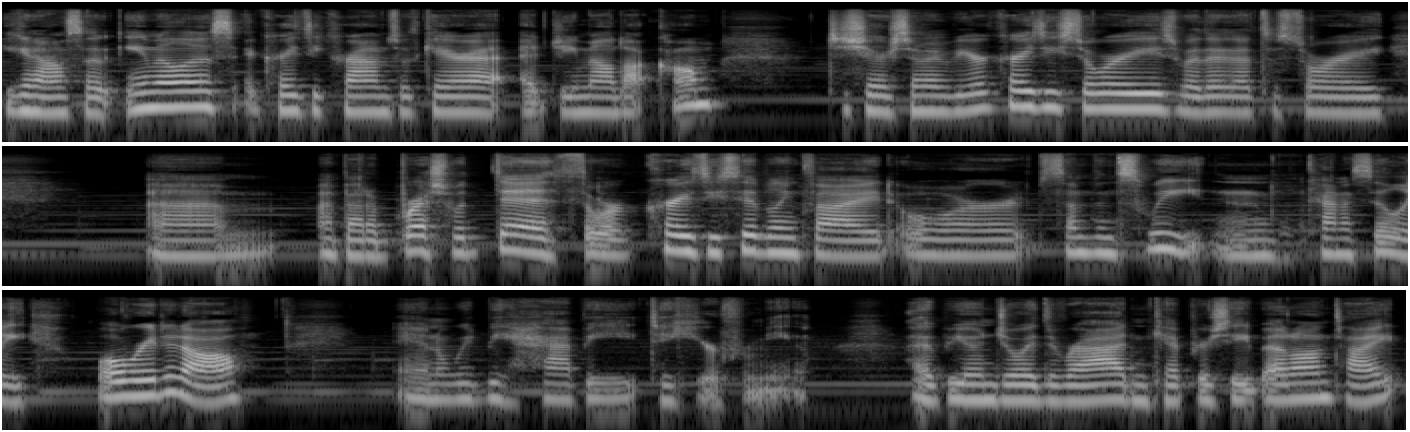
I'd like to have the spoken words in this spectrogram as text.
You can also email us at crazycrimeswithkara at gmail.com to share some of your crazy stories, whether that's a story um, about a brush with death or crazy sibling fight or something sweet and kind of silly. We'll read it all, and we'd be happy to hear from you. I hope you enjoyed the ride and kept your seatbelt on tight.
